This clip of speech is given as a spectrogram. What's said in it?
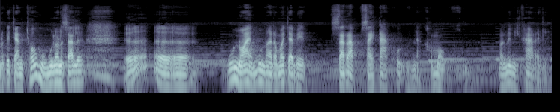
เราก็จันโชว์หมูมูลนซาเลยเออเออมูน้อยมูน้อยเราไม่จะเป็นสลับสายตาคนอื่นนะเขามองมันไม่มีค่าอะไรเลย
